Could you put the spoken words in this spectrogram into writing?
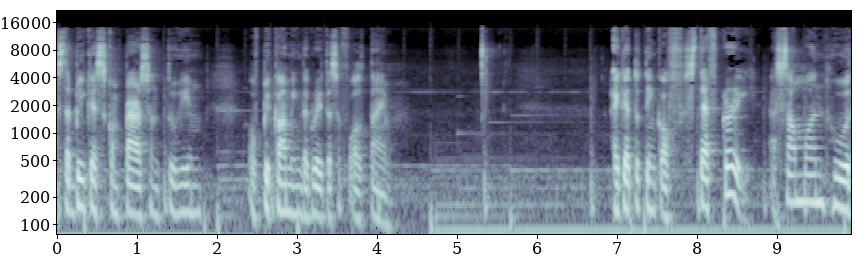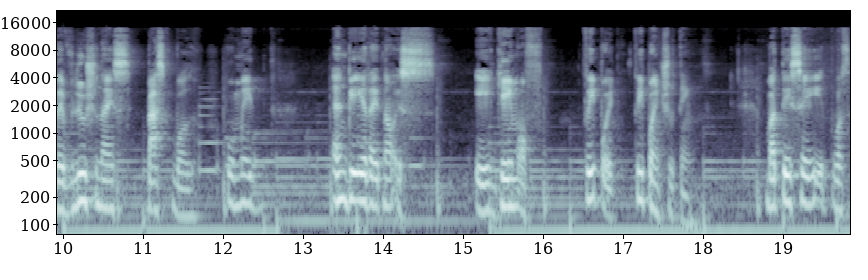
as the biggest comparison to him of becoming the greatest of all time. I get to think of Steph Curry as someone who revolutionized basketball, who made NBA right now is a game of three point three point shooting but they say it was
